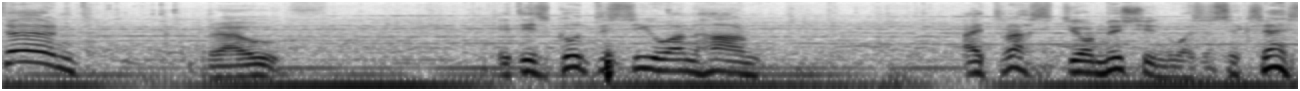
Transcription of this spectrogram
Returned. Raouf, it is good to see you unharmed. I trust your mission was a success.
